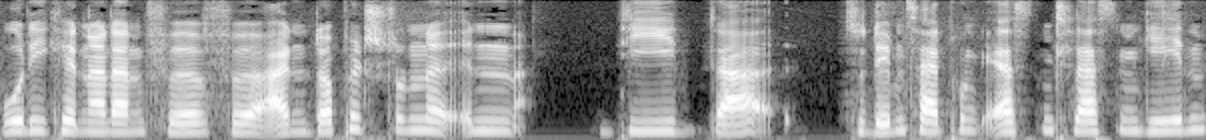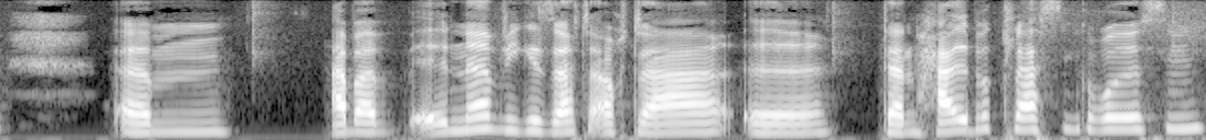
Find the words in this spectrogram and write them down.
wo die Kinder dann für, für eine Doppelstunde in die da zu dem Zeitpunkt ersten Klassen gehen. Ähm, aber, äh, ne, wie gesagt, auch da äh, dann halbe Klassengrößen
